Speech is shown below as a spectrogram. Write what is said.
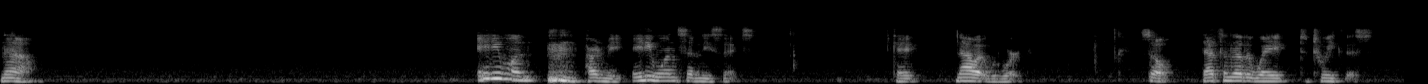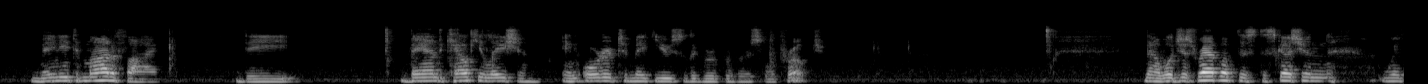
Now, 81, pardon me, 8176. Okay, now it would work. So that's another way to tweak this. You may need to modify the band calculation in order to make use of the group reversal approach. Now we'll just wrap up this discussion with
